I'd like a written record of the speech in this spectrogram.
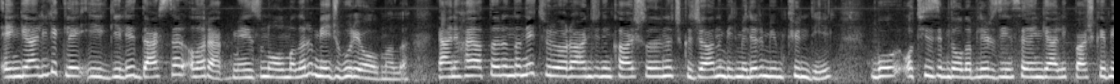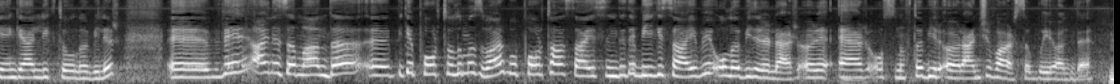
engellilikle ilgili dersler alarak mezun olmaları mecburi olmalı. Yani hayatlarında ne tür öğrencinin karşılarına çıkacağını bilmeleri mümkün değil. Bu otizm de olabilir, zihinsel engellilik başka bir engellilik de olabilir. E, ve aynı zamanda e, bir de portalımız var. Bu portal sayesinde de bilgi sahibi olabilirler. Öyle eğer o sınıfta bir öğrenci varsa bu yönde. Hı.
